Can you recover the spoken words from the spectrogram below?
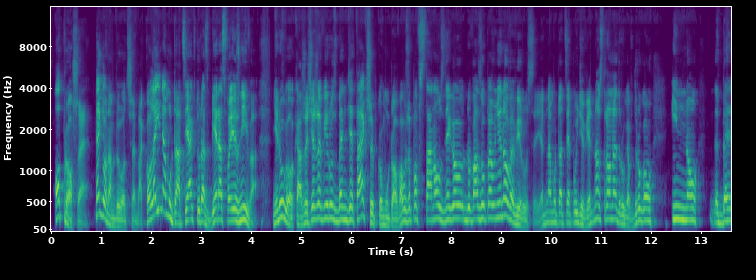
O proszę, tego nam było trzeba. Kolejna mutacja, która zbiera swoje żniwa. Niedługo okaże się, że wirus będzie tak szybko mutował, że powstaną z niego dwa zupełnie nowe wirusy. Jedna mutacja pójdzie w jedną stronę, druga w drugą, inną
